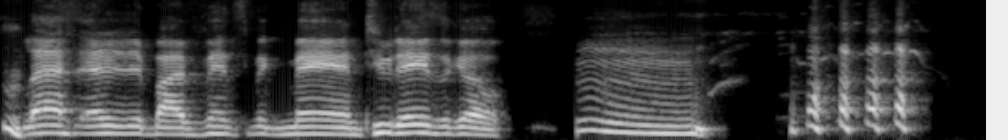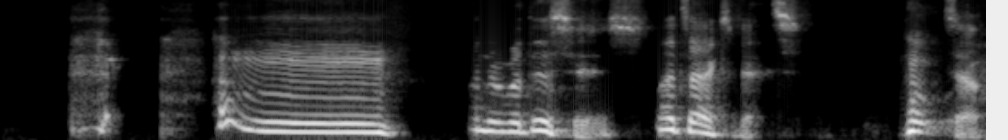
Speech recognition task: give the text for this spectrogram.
hmm, last edited by Vince McMahon two days ago. Hmm. hmm. wonder what this is. Let's ask Vince. So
